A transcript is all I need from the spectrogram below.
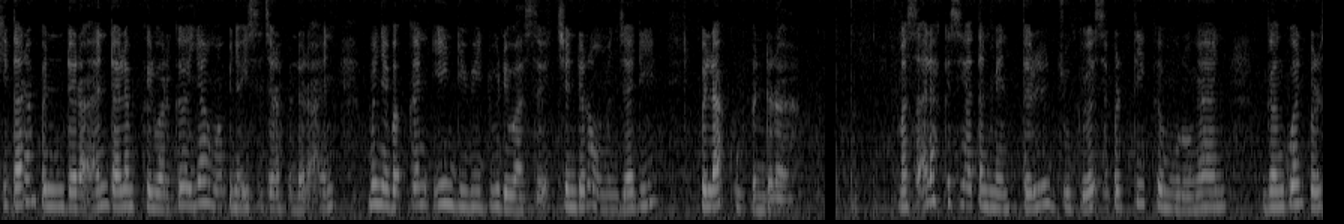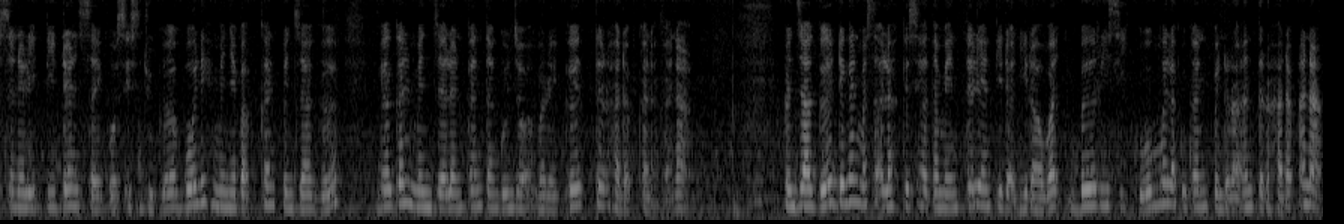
Kitaran penderaan dalam keluarga yang mempunyai sejarah penderaan menyebabkan individu dewasa cenderung menjadi pelaku pendera. Masalah kesihatan mental juga seperti kemurungan, gangguan personaliti dan psikosis juga boleh menyebabkan penjaga gagal menjalankan tanggungjawab mereka terhadap kanak-kanak. Penjaga dengan masalah kesihatan mental yang tidak dirawat berisiko melakukan penderaan terhadap anak.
